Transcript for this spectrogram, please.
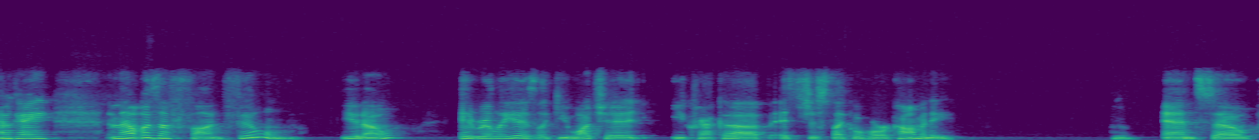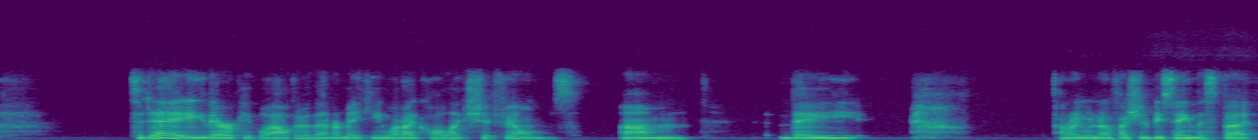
Okay. And that was a fun film, you know? It really is. Like you watch it, you crack up. It's just like a horror comedy. And so today there are people out there that are making what I call like shit films. Um, they, I don't even know if I should be saying this, but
